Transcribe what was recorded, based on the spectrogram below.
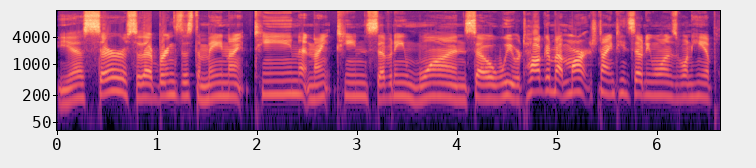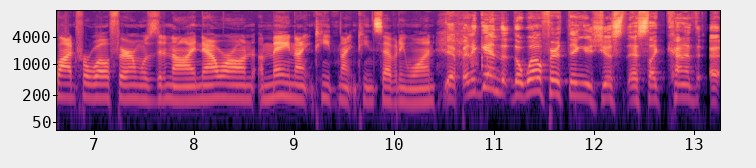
yes, sir. So that brings us to May 19, 1971. So we were talking about March 1971 is when he applied for welfare and was denied. Now we're on uh, May 19, 1971. Yep, and again, the, the welfare thing is just that's like kind of the, uh,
